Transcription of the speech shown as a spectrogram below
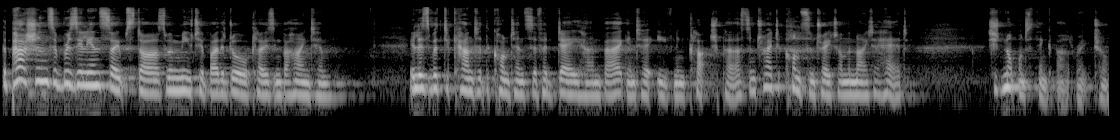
the passions of Brazilian soap stars were muted by the door closing behind him. Elizabeth decanted the contents of her day handbag into her evening clutch purse and tried to concentrate on the night ahead. She did not want to think about Rachel.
